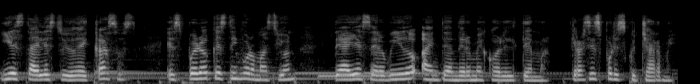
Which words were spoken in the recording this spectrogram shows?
y está el estudio de casos. Espero que esta información te haya servido a entender mejor el tema. Gracias por escucharme.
